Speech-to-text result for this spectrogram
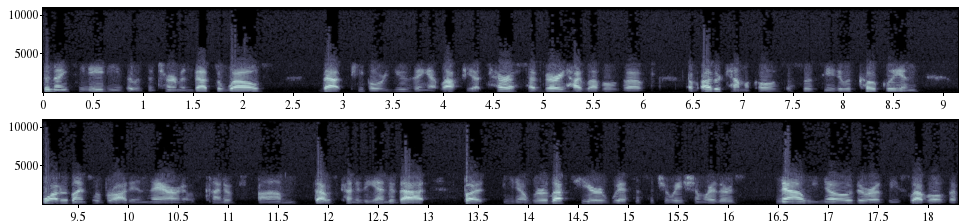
the 1980s, it was determined that the wells that people were using at Lafayette Terrace had very high levels of, of other chemicals associated with Coakley, and water lines were brought in there, and it was kind of um, that was kind of the end of that. But you know, we're left here with a situation where there's now we know there are these levels of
